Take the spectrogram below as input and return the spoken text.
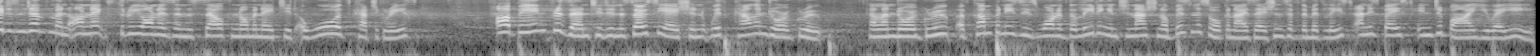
Ladies and gentlemen, our next three honors in the self-nominated awards categories are being presented in association with Calendor Group. Calendor Group of Companies is one of the leading international business organizations of the Middle East and is based in Dubai, UAE.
